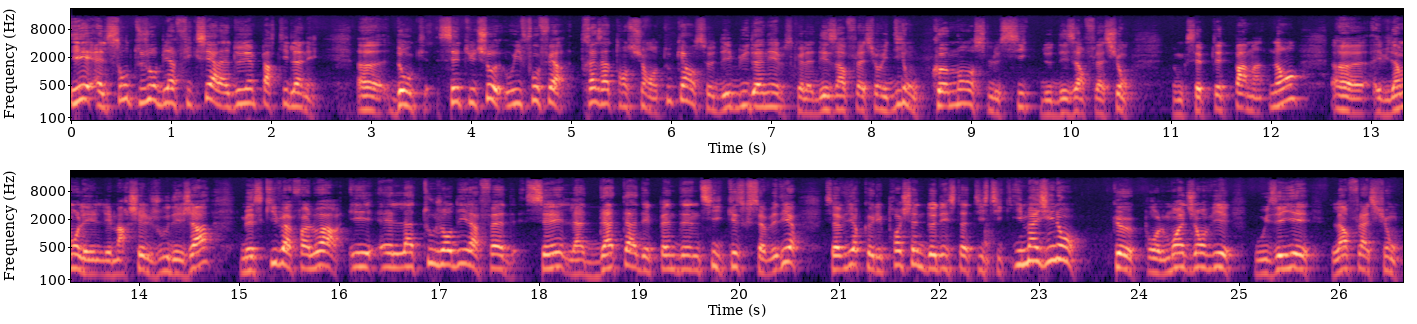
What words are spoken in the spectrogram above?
et elles sont toujours bien fixées à la deuxième partie de l'année. Euh, donc c'est une chose où il faut faire très attention, en tout cas en ce début d'année, parce que la désinflation, il dit on commence le cycle de désinflation donc c'est peut-être pas maintenant. Euh, évidemment, les, marchés le jouent déjà, mais ce qu'il va falloir, et elle l'a toujours dit la Fed, c'est la data dependency. Qu'est-ce que ça veut dire? Ça veut dire que les prochaines données statistiques. Imaginons que pour le mois de janvier, vous ayez l'inflation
